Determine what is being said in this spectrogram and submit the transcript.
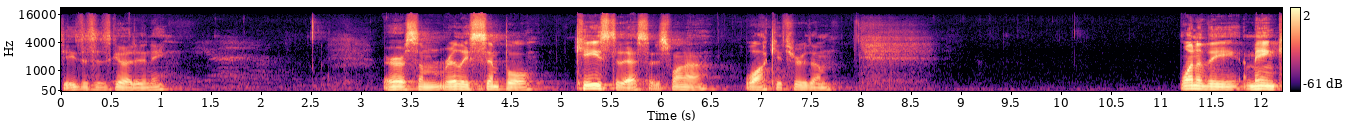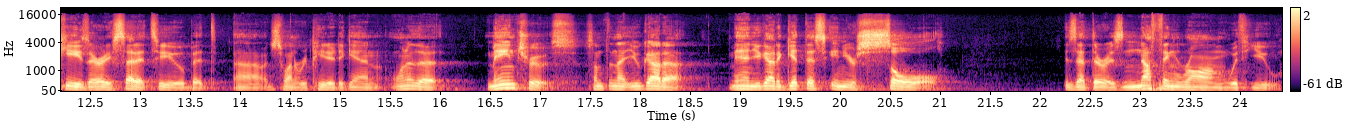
Jesus is good, isn't he? There are some really simple keys to this. I just want to walk you through them. One of the main keys, I already said it to you, but uh, I just want to repeat it again. One of the main truths, something that you gotta, man, you gotta get this in your soul, is that there is nothing wrong with you.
